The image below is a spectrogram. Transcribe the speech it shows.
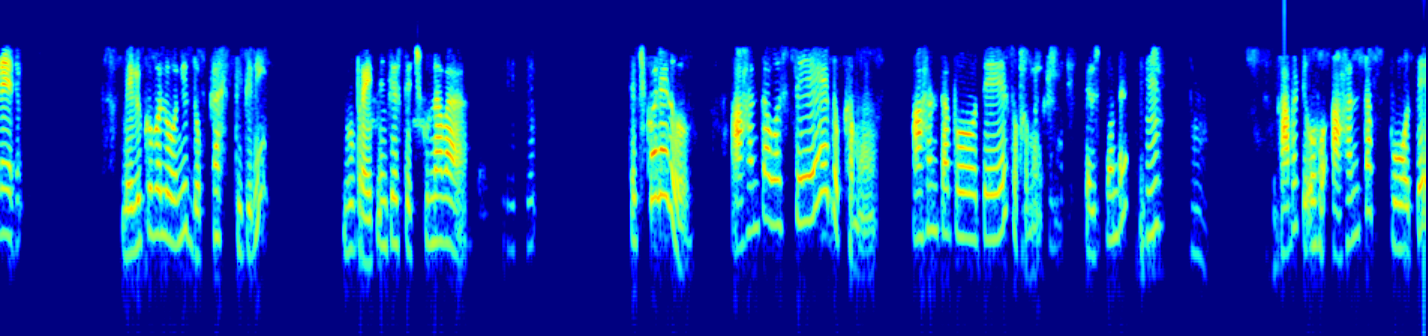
లేదు. మెలకువలోని దుఃఖ స్థితిని నువ్వు ప్రయత్నం చేసి తెచ్చుకున్నావా. తెచ్చుకోలేదు. అహంత వస్తే దుఃఖము అహంత పోతే సుఖము. తెలుసుకోండి. కాబట్టి ఓహో అహంత పోతే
